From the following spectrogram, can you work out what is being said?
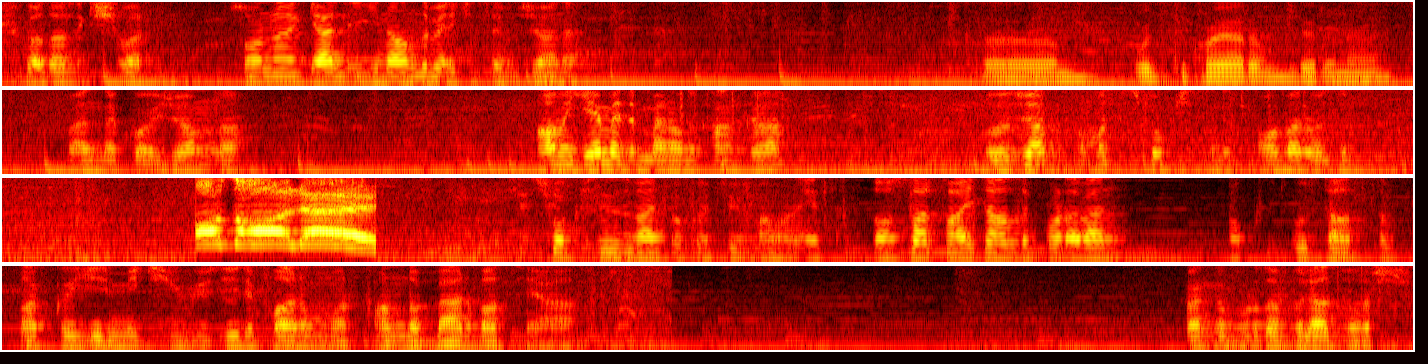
Şu kadarlık kişi var. Sonra geldi inandı beni kesebileceğine. Ee, ulti koyarım birine. Ben de koyacağım da. Ama yemedim ben onu kanka. Öleceğim ama siz çok iyisiniz ama ben öldüm. Adalet! Siz çok iyisiniz ben çok kötüyüm ama neyse. Dostlar fight aldık burada ben çok kötü ulti attım. Dakika 22 107 farm var. Farm da berbat ya. Kanka burada Vlad var.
